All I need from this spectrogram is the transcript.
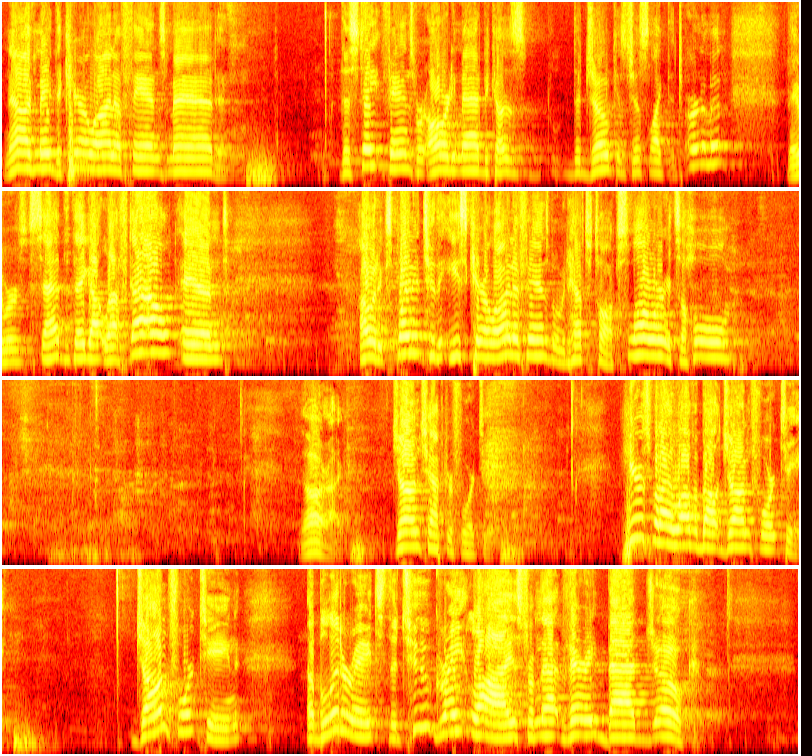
Now I've made the Carolina fans mad, and the state fans were already mad because the joke is just like the tournament. They were sad that they got left out, and I would explain it to the East Carolina fans, but we'd have to talk slower. It's a whole. All right. John chapter 14. Here's what I love about John 14 John 14 obliterates the two great lies from that very bad joke.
